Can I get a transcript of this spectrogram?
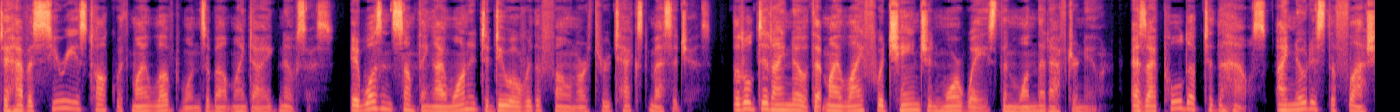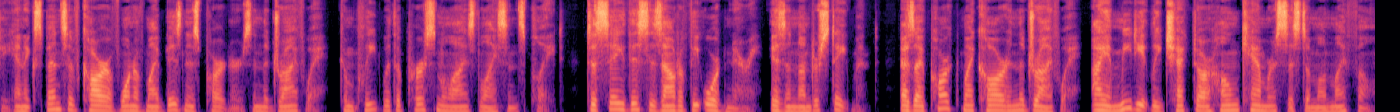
to have a serious talk with my loved ones about my diagnosis. It wasn't something I wanted to do over the phone or through text messages. Little did I know that my life would change in more ways than one that afternoon. As I pulled up to the house, I noticed the flashy and expensive car of one of my business partners in the driveway, complete with a personalized license plate. To say this is out of the ordinary is an understatement. As I parked my car in the driveway, I immediately checked our home camera system on my phone.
